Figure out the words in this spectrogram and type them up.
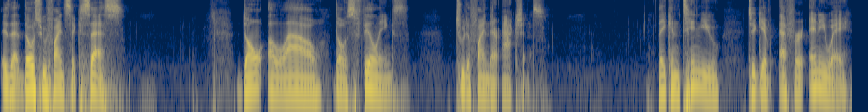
is that those who find success don't allow those feelings to define their actions. They continue to give effort anyway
